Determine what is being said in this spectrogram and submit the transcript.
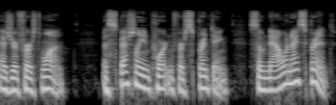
as your first one especially important for sprinting. So now when I sprint,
